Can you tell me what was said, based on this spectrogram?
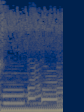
Hey,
